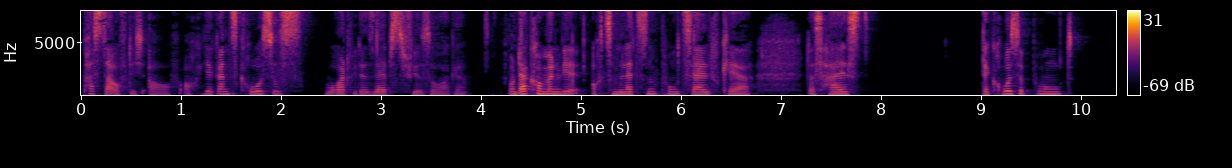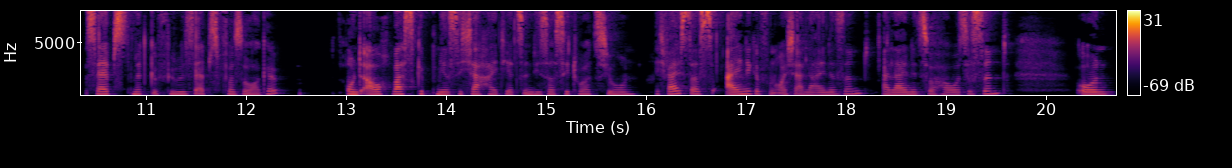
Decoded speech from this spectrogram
passt da auf dich auf. Auch hier ganz großes Wort wieder Selbstfürsorge. Und da kommen wir auch zum letzten Punkt Self-Care. Das heißt, der große Punkt Selbstmitgefühl, Selbstversorge und auch, was gibt mir Sicherheit jetzt in dieser Situation. Ich weiß, dass einige von euch alleine sind, alleine zu Hause sind und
